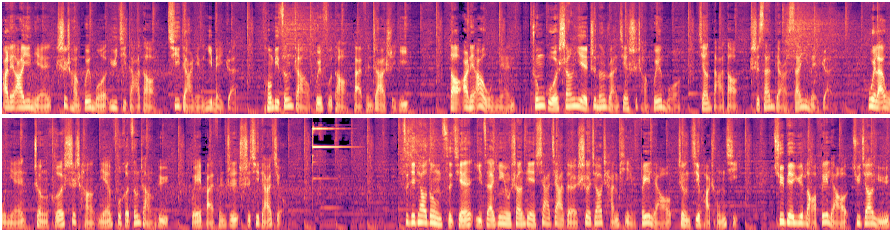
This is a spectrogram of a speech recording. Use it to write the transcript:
二零二一年市场规模预计达到七点零亿美元，同比增长恢复到百分之二十一。到二零二五年，中国商业智能软件市场规模将达到十三点三亿美元，未来五年整合市场年复合增长率为百分之十七点九。字节跳动此前已在应用商店下架的社交产品飞聊正计划重启，区别于老飞聊聚焦于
